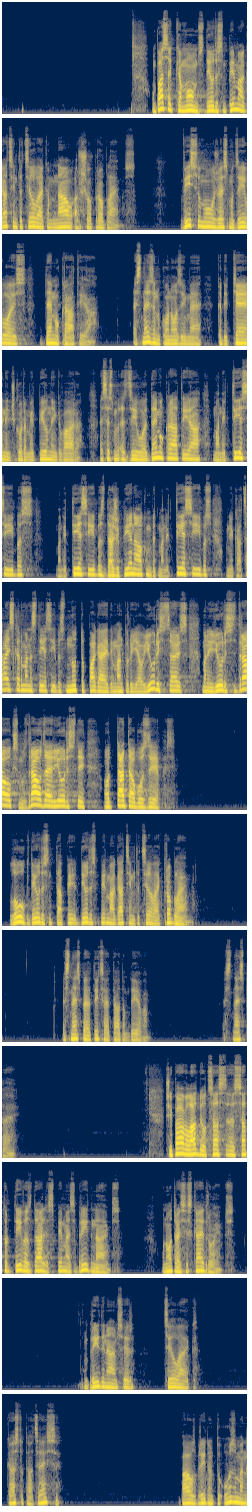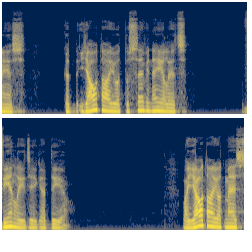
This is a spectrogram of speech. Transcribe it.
Un pasaka, ka mums 21. gadsimta cilvēkam nav ar šo problēmas. Visu mūžu esmu dzīvojis demokrātijā. Es nezinu, ko nozīmē, kad ir ķēniņš, kuram ir pilnīga vara. Es, esmu, es dzīvoju demokrātijā, man ir tiesības, Man ir tiesības, daži pienākumi, bet man ir tiesības. Un, ja kāds aizskar manas tiesības, nu, tu pagaidi, man tur jau jurists ceļš, man ir jurists draugs, mums draudzē ir juristi, un tā tev būs ziepes. Lūk, 20, 21. gadsimta cilvēka problēma. Es nespēju ticēt tādam dievam. Es nespēju. Šī Pāvila atbilde satur divas daļas. Pirmais ir brīdinājums, un otrais ir skaidrojums. Un brīdinājums ir cilvēki, kas tu tāds esi? Pāvils brīdina, tu uzmanies, kad jautājot, tu sevi neieliec vienlīdzīgi ar Dievu. Vai jautājot, mēs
